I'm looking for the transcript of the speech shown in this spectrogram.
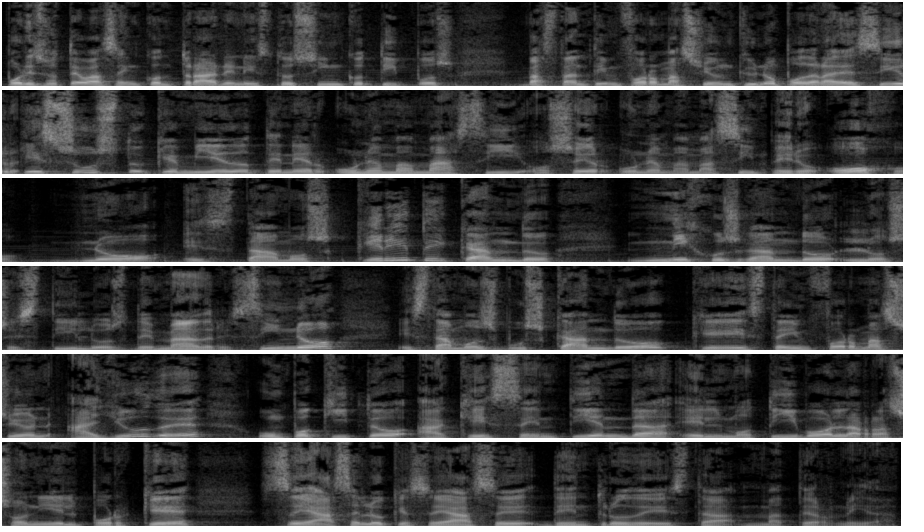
por eso te vas a encontrar en estos cinco tipos bastante información que uno podrá decir, qué susto, qué miedo tener una mamá así o ser una mamá así, pero ojo, no estamos criticando ni juzgando los estilos de madre, sino estamos buscando que esta información ayude un poquito a que se entienda el motivo, la razón y el por qué se hace lo que se hace dentro de esta maternidad.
